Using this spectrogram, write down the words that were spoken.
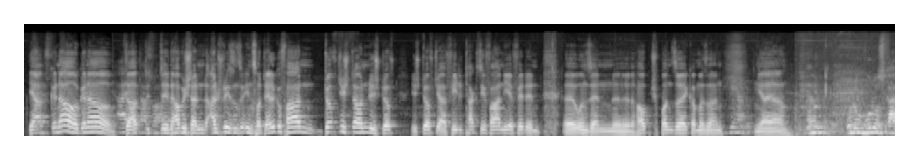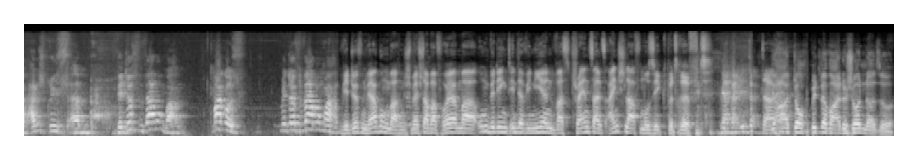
Ja, genau, genau. Da, den habe ich dann anschließend ins Hotel gefahren. Dürfte ich dann, ich dürfte ich dürft ja viel Taxi fahren hier für den, äh, unseren äh, Hauptsponsor, kann man sagen. Ja, ja. Ähm, wo du wo du es gerade ansprichst, ähm, wir dürfen Werbung machen. Markus, wir dürfen Werbung machen. Wir dürfen Werbung machen. Ich möchte aber vorher mal unbedingt intervenieren, was Trance als Einschlafmusik betrifft. Ja. Da, Ja, doch, mittlerweile schon. Also,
